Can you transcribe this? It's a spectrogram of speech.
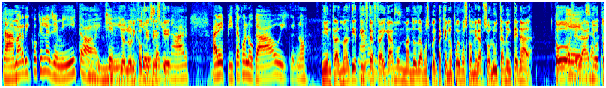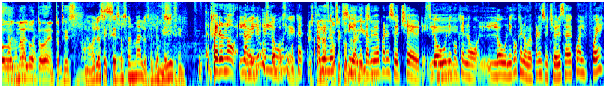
Nada más rico que la yemita y que el, Yo lo único que sé es que- arepita con hogado y no. Mientras más dietistas más traigamos, más nos damos cuenta que no podemos comer absolutamente nada. Todo hace Exacto, daño, todo es malo, todo. Entonces, No, los excesos son malos, es lo Uy, que sí. dicen. Pero no, la, a mí me gustó, lo José. único que, es que a mí me- sí, a mí también me pareció chévere. Sí. Lo único que no, lo único que no me pareció chévere, ¿sabe cuál fue?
